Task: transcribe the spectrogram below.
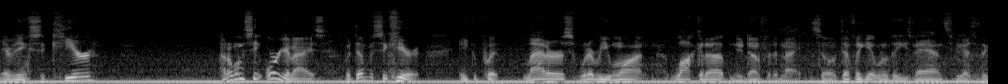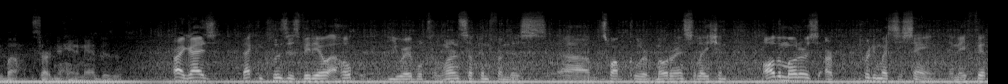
Everything's secure. I don't want to say organized, but definitely secure. You can put ladders, whatever you want, lock it up, and you're done for the night. So definitely get one of these vans if you guys are thinking about starting your handyman business. All right, guys, that concludes this video. I hope you were able to learn something from this um, swamp cooler motor installation. All the motors are pretty much the same, and they fit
